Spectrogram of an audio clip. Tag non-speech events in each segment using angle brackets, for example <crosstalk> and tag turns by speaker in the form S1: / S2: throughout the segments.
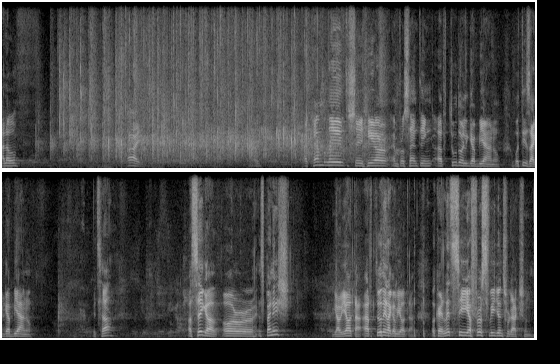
S1: Hello.
S2: Hi. I can't believe to say here I'm presenting Arturo il Gabbiano. What is a Gabbiano? It's a, a seagull, or in Spanish, Gaviota, Arturo de la Gaviota. Okay, let's see a first video introduction.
